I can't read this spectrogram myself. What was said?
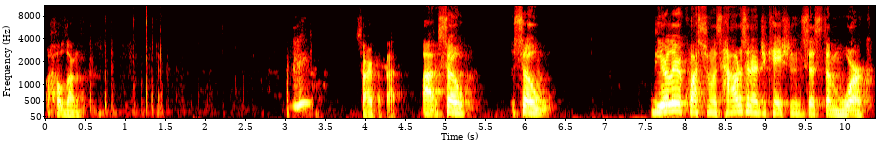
hold on. Sorry about that. Uh, so, so the earlier question was how does an education system work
